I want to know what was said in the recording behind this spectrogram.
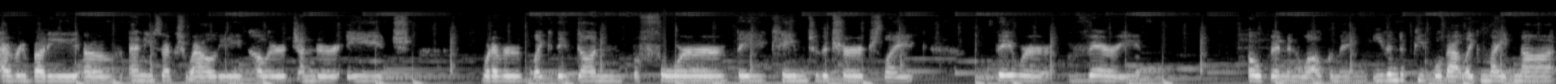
everybody of any sexuality, color, gender, age, whatever like they've done before they came to the church. Like they were very open and welcoming, even to people that like might not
